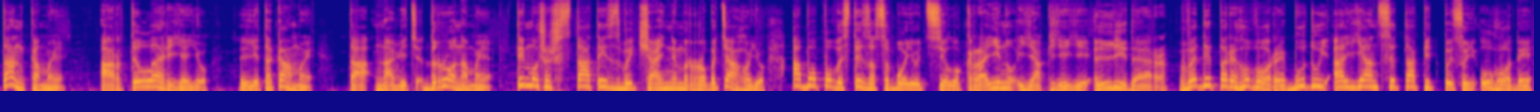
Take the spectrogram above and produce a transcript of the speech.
танками, артилерією, літаками та навіть дронами. Ти можеш стати звичайним роботягою або повести за собою цілу країну як її лідер. Веди переговори, будуй альянси та підписуй угоди.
